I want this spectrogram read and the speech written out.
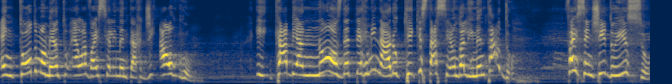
Em todo momento, ela vai se alimentar de algo. E cabe a nós determinar o que, que está sendo alimentado. Faz sentido isso?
